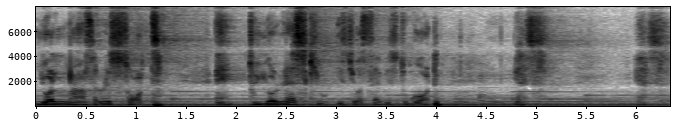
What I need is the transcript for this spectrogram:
your last resort eh, to your rescue is your service to God. Yes. Yes.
